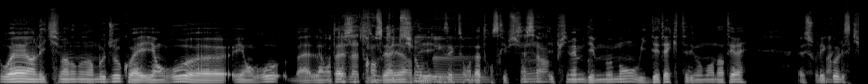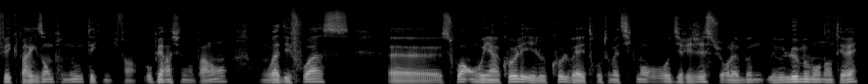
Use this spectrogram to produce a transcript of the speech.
Ouais, un l'équivalent d'un Mojo, quoi. Et en gros, et en gros bah, l'avantage, de c'est la qu'ils ont derrière transcription des, exactement de la de. transcription et puis même des moments où ils détectent des moments d'intérêt sur les Ouais. calls. Ce qui fait que, par exemple, nous, technique, enfin, opérationnellement parlant, on va des fois euh, soit envoyer un call et le call va être automatiquement redirigé sur la bonne, le, le moment d'intérêt,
